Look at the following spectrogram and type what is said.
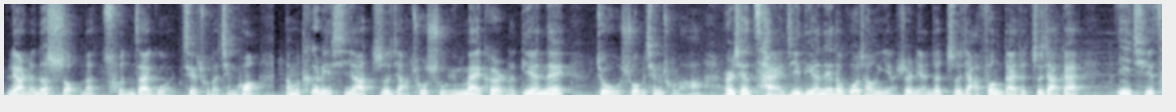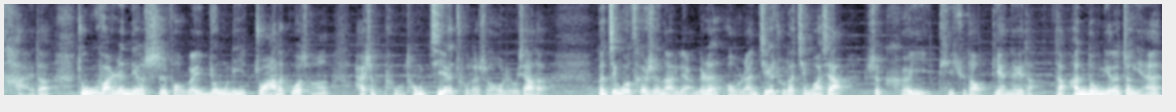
两人的手呢存在过接触的情况。那么特里西亚指甲处属于迈克尔的 DNA 就说不清楚了啊。而且采集 DNA 的过程也是连着指甲缝带着指甲盖一起采的，就无法认定是否为用力抓的过程，还是普通接触的时候留下的。那经过测试呢，两个人偶然接触的情况下是可以提取到 DNA 的。但安东尼的证言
